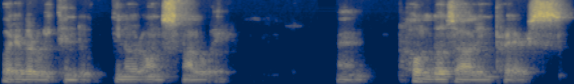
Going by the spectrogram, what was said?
whatever we can do in our own small way, and hold those all in prayers.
